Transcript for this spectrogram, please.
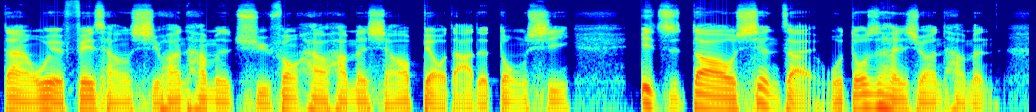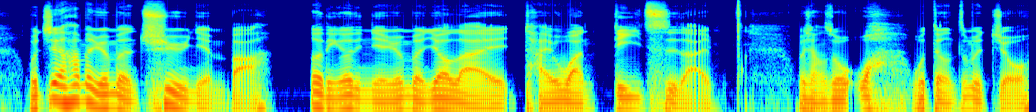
当然，我也非常喜欢他们的曲风，还有他们想要表达的东西。一直到现在，我都是很喜欢他们。我记得他们原本去年吧，二零二零年原本要来台湾，第一次来。我想说，哇，我等这么久，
